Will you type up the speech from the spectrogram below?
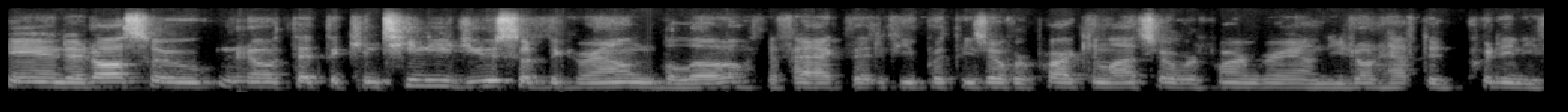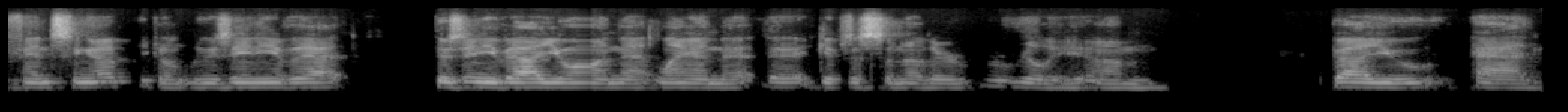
And I'd also note that the continued use of the ground below, the fact that if you put these over parking lots, over farm ground, you don't have to put any fencing up, you don't lose any of that. If there's any value on that land, that, that gives us another really um, value add.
